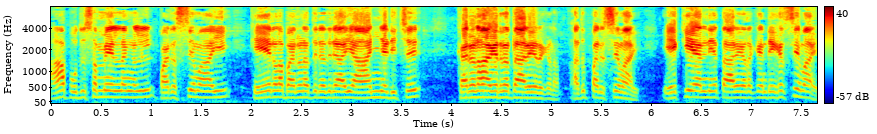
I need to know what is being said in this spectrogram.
ആ പൊതുസമ്മേളനങ്ങളിൽ പരസ്യമായി കേരള ഭരണത്തിനെതിരായി ആഞ്ഞടിച്ച് കരുണാകരനെ താഴെ ഇറക്കണം അത് പരസ്യമായി. എ കെ ആന്റണിയെ താഴെ ഇറക്കാൻ രഹസ്യമായി.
